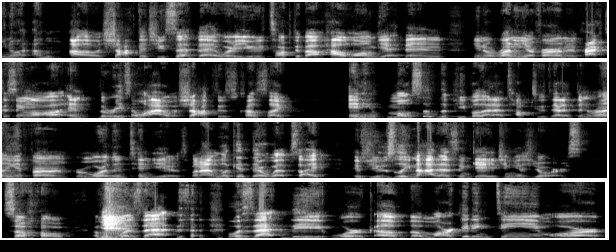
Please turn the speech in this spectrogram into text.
you know what? I'm I was shocked that you said that, where you talked about how long you had been, you know, running your firm and practicing law. And the reason why I was shocked is because like any most of the people that I talked to that have been running a firm for more than 10 years, when I look at their website, it's usually not as engaging as yours. So was that was that the work of the marketing team or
